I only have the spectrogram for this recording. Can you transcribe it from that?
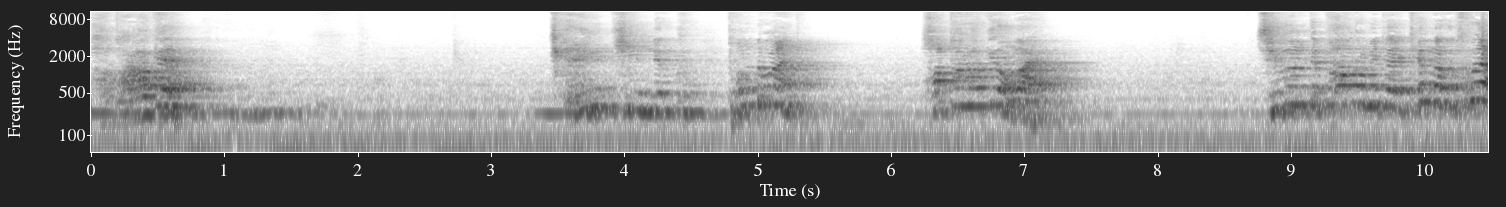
働け。献金でとんでもない働けお前。自分でパウロみたいに天幕作れ。っ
